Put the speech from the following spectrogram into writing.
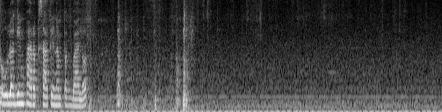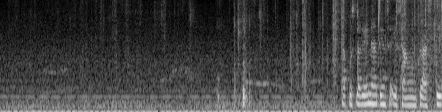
So, laging parap sa atin ang pagbalot. Tapos lagay natin sa isang plastic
